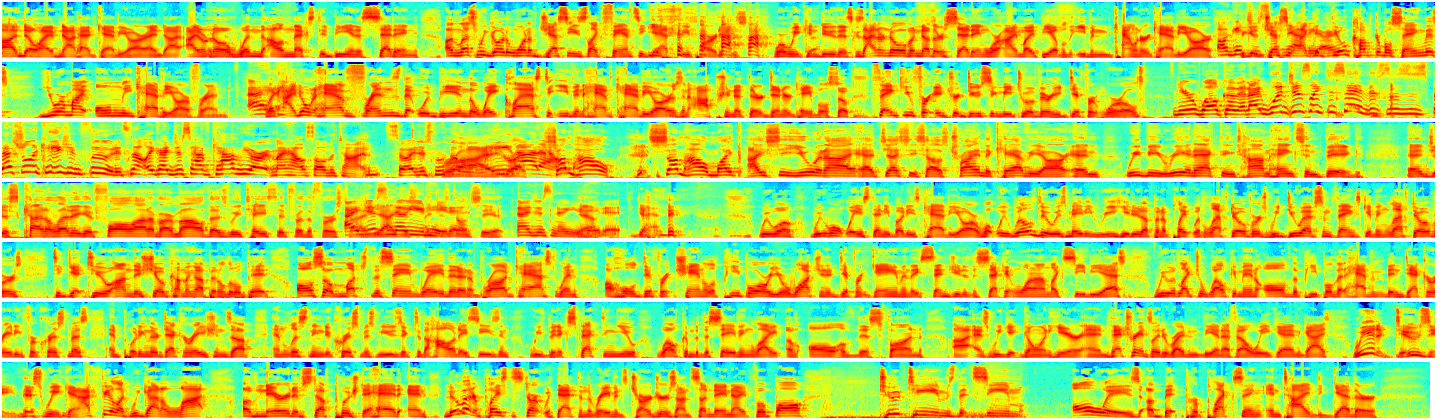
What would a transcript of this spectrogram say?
Uh, no, I have not had caviar, and I, I don't know when I'll next be in a setting, unless we go to one of Jessie's like fancy Gatsby parties where we can do this. Because I don't know of another setting where I might be able to even encounter caviar. I'll get because some Jessie, I can feel comfortable saying this. You are my only caviar friend. I- like I don't have friends that would be in the weight class to even have caviar as an option at their dinner table. So thank you for introducing me to a very different world. You're welcome. And I would just like to say this is a special occasion food. It's not like I just have caviar at my house all the time. So I just want to lay that out. Somehow, somehow, Mike, I see you and I at Jessie's house trying the caviar, and we'd be reenacting Tom Hanks in Big, and just kind of letting it fall out of our mouth as we taste it for the first time. I just yeah, know I just, you'd I hate just it. Don't see it. I just know you'd Yeah. hate it. Yeah. We won't we won't waste anybody's caviar. What we will do is maybe reheat it up in a plate with leftovers. We do have some Thanksgiving leftovers to get to on this show coming up in a little bit. Also, much the same way that in a broadcast when a whole different channel of people or you're watching a different game and they send you to the second one on like CBS, we would like to welcome in all of the people that haven't been decorating for Christmas and putting their decorations up and listening to Christmas music to the holiday season. We've been expecting you. Welcome to the saving light of all of this fun uh, as we get going here. And that translated right into the NFL weekend, guys. We had a doozy this weekend. I feel like we got a lot of narrative stuff pushed ahead, and no better place to start with that than the Ravens Chargers on Sunday Night Football. Two teams that seem always a bit perplexing and tied together.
